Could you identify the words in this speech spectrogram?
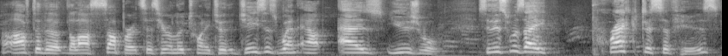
after the, the Last Supper, it says here in Luke 22 that Jesus went out as usual. So this was a practice of his,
